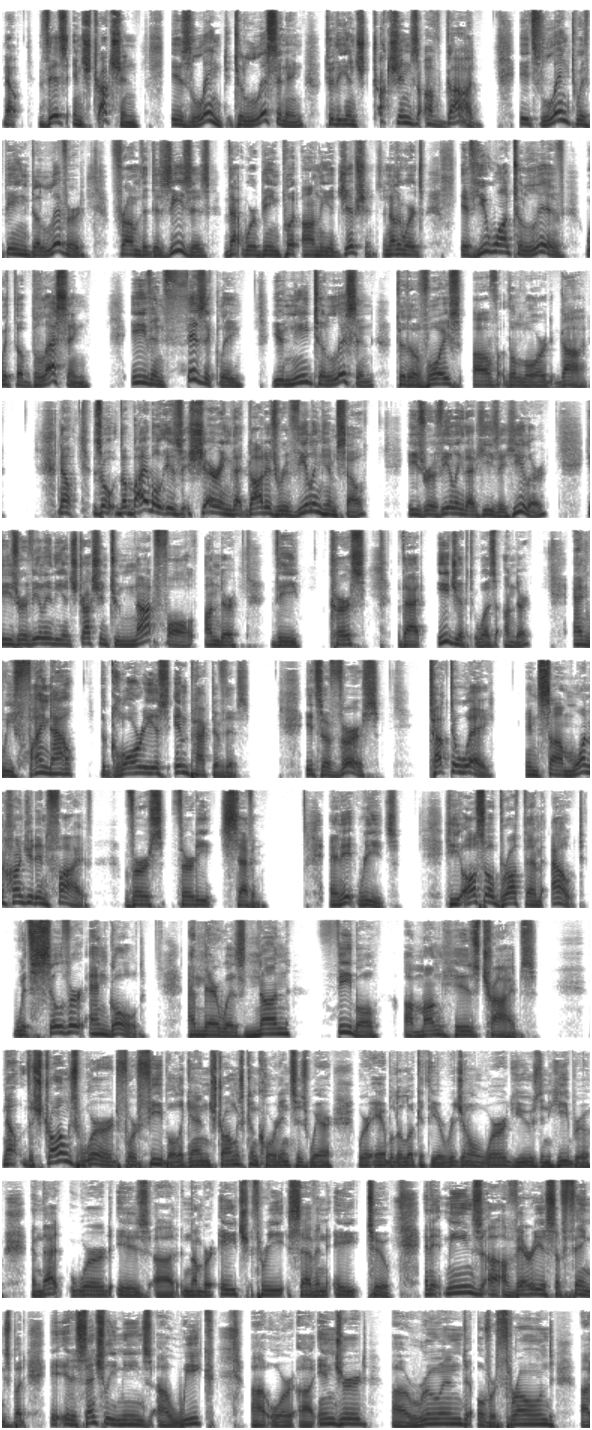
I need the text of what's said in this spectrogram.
Now, this instruction is linked to listening to the instructions of God. It's linked with being delivered from the diseases that were being put on the Egyptians. In other words, if you want to live with the blessing, even physically, you need to listen to the voice of the Lord God. Now, so the Bible is sharing that God is revealing himself. He's revealing that he's a healer. He's revealing the instruction to not fall under the curse that Egypt was under. And we find out the glorious impact of this. It's a verse tucked away in Psalm 105, verse 37. And it reads, He also brought them out with silver and gold, and there was none feeble among his tribes. Now, the Strong's word for feeble, again, Strong's Concordance is where we're able to look at the original word used in Hebrew. And that word is uh, number H3782. And it means uh, a various of things, but it, it essentially means uh, weak uh, or uh, injured, uh, ruined, overthrown,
